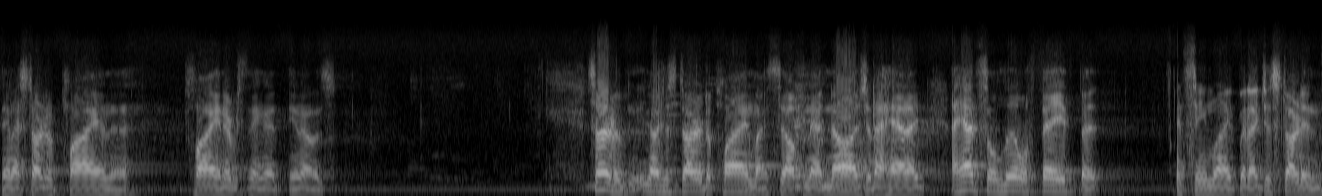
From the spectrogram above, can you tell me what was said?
then I started applying, the, applying everything that, you know, was started, you know, I just started applying myself and that knowledge that I had. I, I had so little faith, but it seemed like, but I just started in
